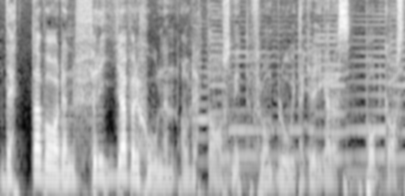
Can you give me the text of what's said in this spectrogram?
Detta var den fria versionen av detta avsnitt från Blåvita krigares podcast.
